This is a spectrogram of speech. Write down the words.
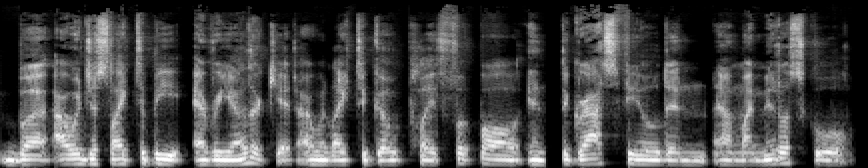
But I would just like to be every other kid. I would like to go play football in the grass field in uh, my middle school.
